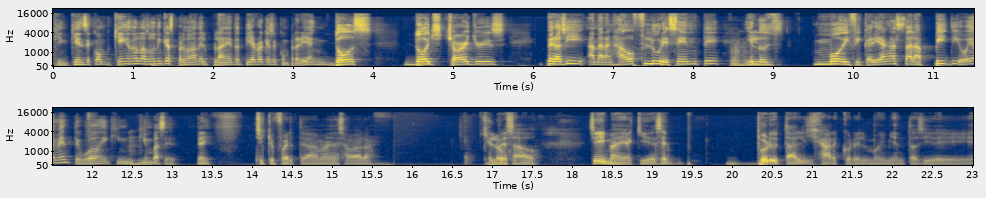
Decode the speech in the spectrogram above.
¿Quién, quién se ¿Quiénes son las únicas personas del planeta Tierra que se comprarían dos Dodge Chargers, pero así, anaranjado fluorescente, y los modificarían hasta la pit? Y obviamente, ¿y quién, quién va a ser? De ahí. Sí, qué fuerte, ah, mae, esa vara. Qué Pesado. Sí, mae, aquí debe ser brutal y hardcore el movimiento así de,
